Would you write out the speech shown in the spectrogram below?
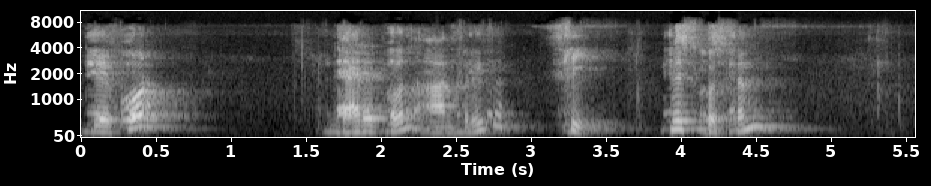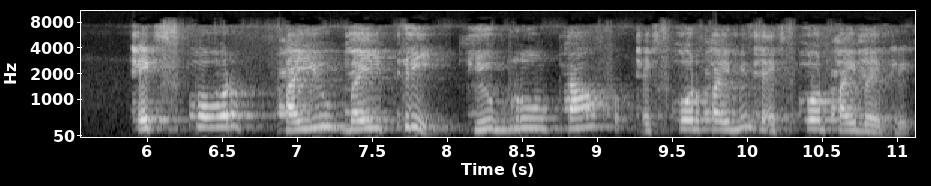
Therefore, direct one answer is C. Next question. x power 5 by 3. Cube root of x power 5 means x power 5 by 3.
